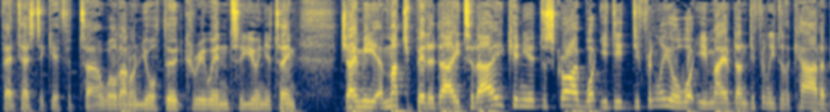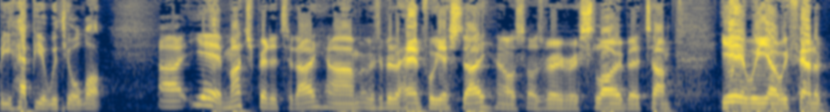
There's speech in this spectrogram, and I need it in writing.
Fantastic effort. Uh, well done on your third career win to you and your team. Jamie, a much better day today. Can you describe what you did differently or what you may have done differently to the car to be happier with your lot? Uh, yeah, much better today. Um, it was a bit of a handful yesterday, and I was, I was very, very slow. But um, yeah, we uh, we found a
